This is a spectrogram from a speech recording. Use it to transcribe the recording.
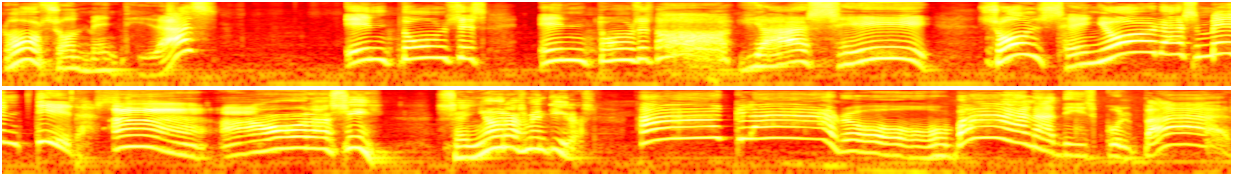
¿No son mentiras? Entonces, entonces... ¡ah! Ya sé. Son señoras mentiras. Ah, ahora sí. Señoras mentiras. Ah, claro. Van a disculpar.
